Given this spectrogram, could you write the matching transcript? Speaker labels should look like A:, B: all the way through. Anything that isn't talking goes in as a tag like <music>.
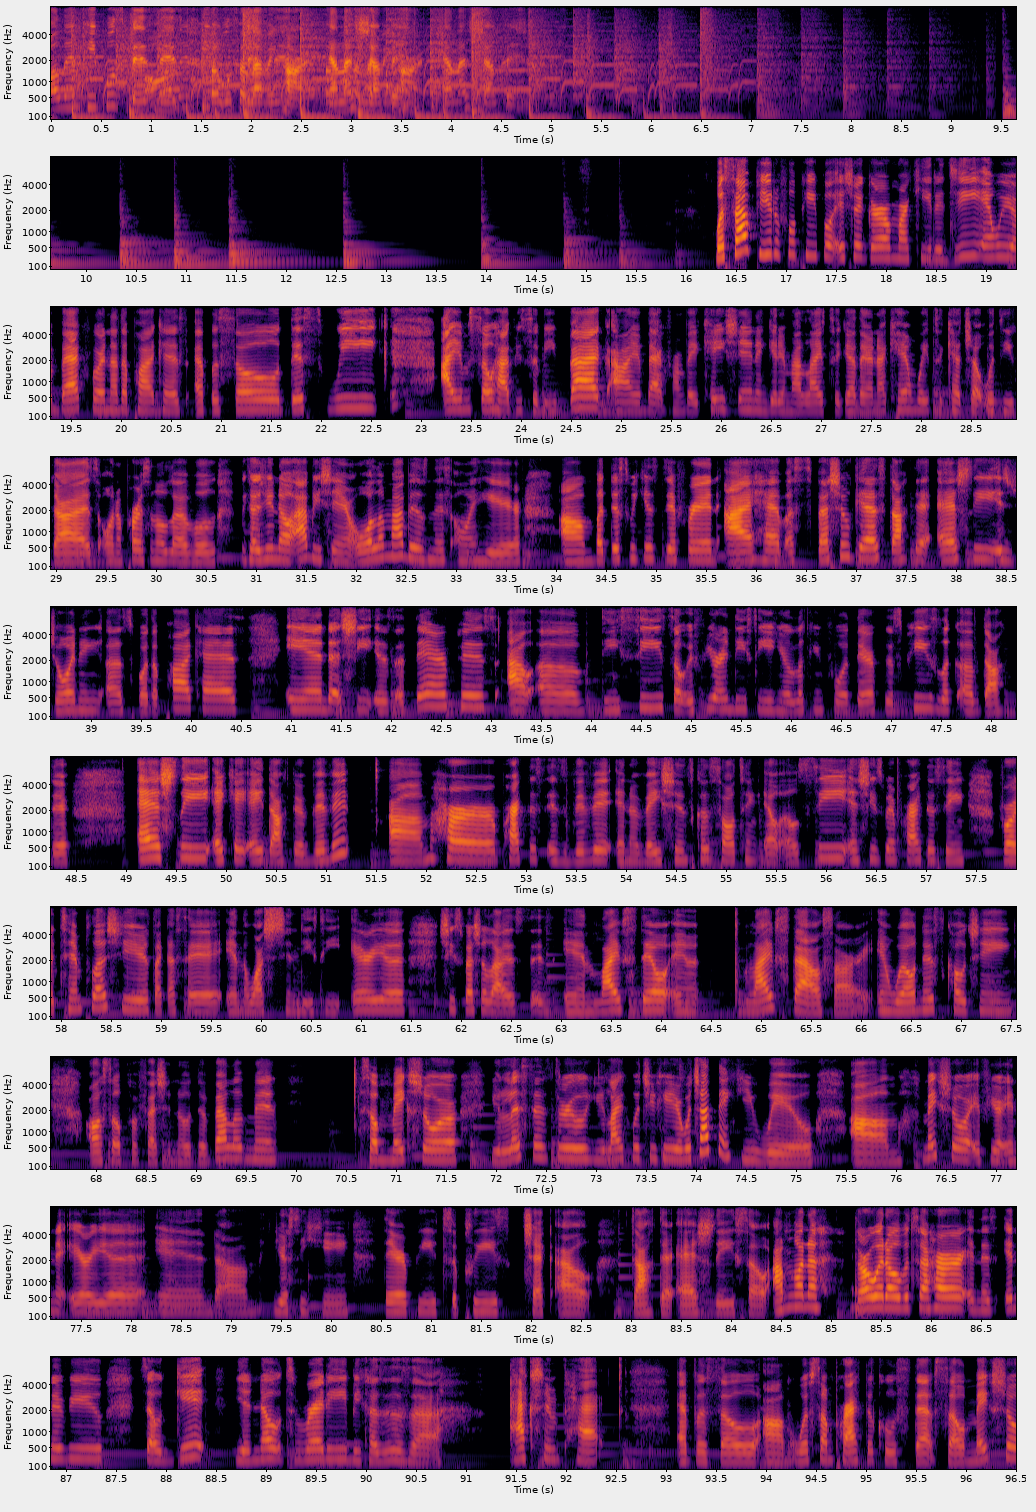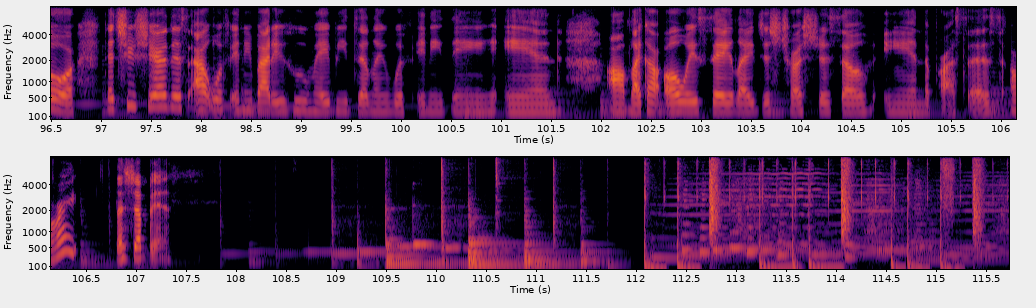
A: all in people's business, but with a loving heart. Now let's jump in. Now let's jump in. What's up, beautiful people? It's your girl Markitta G, and we are back for another podcast episode this week. I am so happy to be back. I am back from vacation and getting my life together, and I can't wait to catch up with you guys on a personal level because you know I'll be sharing all of my business on here. Um, but this week is different. I have a special guest, Dr. Ashley, is joining us for the podcast, and she is a therapist out of DC. So if you're in DC and you're looking looking for a therapist, please look up Dr. Ashley, aka Dr. Vivid. Um, her practice is Vivid Innovations Consulting LLC, and she's been practicing for 10 plus years, like I said, in the Washington, D.C. area. She specializes in lifestyle and lifestyle, sorry, and wellness coaching, also professional development so make sure you listen through, you like what you hear, which I think you will. Um, make sure if you're in the area and um, you're seeking therapy to please check out Dr. Ashley. So I'm going to throw it over to her in this interview. So get your notes ready because this is a action packed episode um, with some practical steps. So make sure that you share this out with anybody who may be dealing with anything. And um, like I always say, like just trust yourself in the process. All right, let's jump in.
